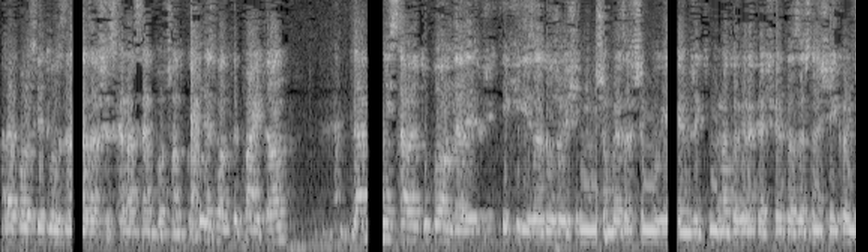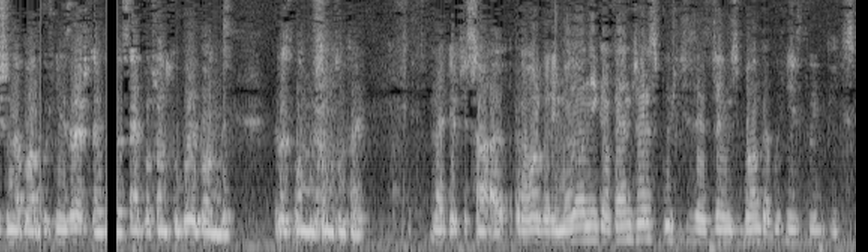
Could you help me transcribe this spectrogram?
Ale polski tytuł zdradza wszystko na samym początku. Tu jest Monty Python. Dawniej stały tu Bondy, ale już w tej chwili za dużo i się nie mieszczą, bo ja zawsze mówiłem, że kinematografia świata zaczyna się i kończy na Bond, później zresztą. Na samym początku były Bondy. Teraz Bondy są tutaj. Najpierw są Revolver i Melonic, Avengers, później jest James Bond, a później jest Twin Peaks.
